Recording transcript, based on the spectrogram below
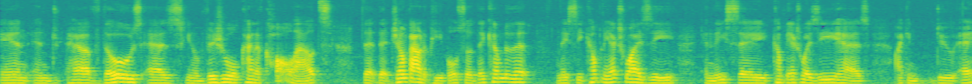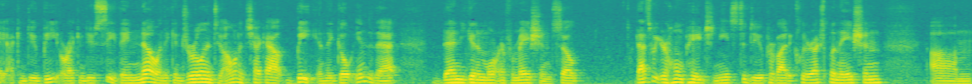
and and have those as you know visual kind of call outs that, that jump out at people. So they come to that and they see company XYZ and they say company XYZ has I can do A, I can do B, or I can do C. They know and they can drill into I want to check out B and they go into that, then you get in more information. So that's what your homepage needs to do, provide a clear explanation um,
